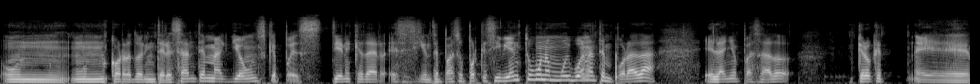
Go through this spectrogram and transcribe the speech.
un, un, corredor interesante. Mac Jones, que pues tiene que dar ese siguiente paso, porque si bien tuvo una muy buena temporada el año pasado, creo que eh,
